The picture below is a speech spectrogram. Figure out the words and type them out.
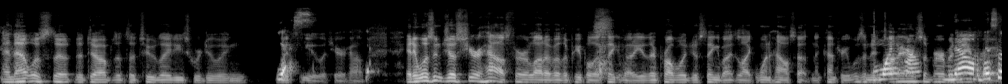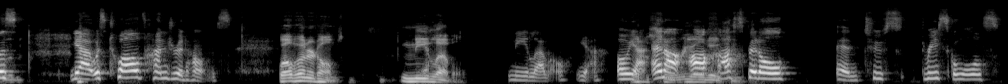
And that was the, the job that the two ladies were doing yes. with you at your house. And it wasn't just your house. There are a lot of other people that think about it. They're probably just thinking about like one house out in the country. It was an entire suburban. No, this was, yeah, it was 1,200 homes. 1,200 homes, knee yeah. level knee level. Yeah. Oh yeah, and a, a hospital and two, three schools.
